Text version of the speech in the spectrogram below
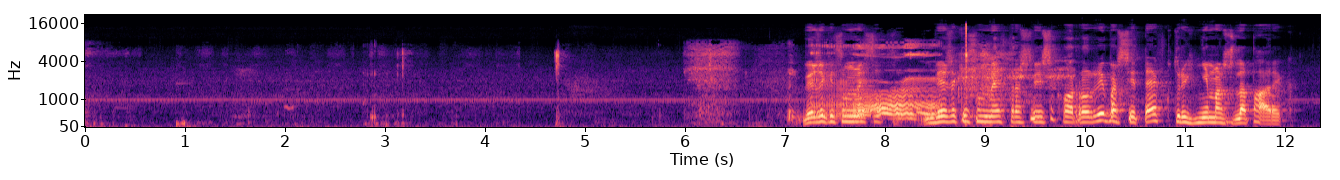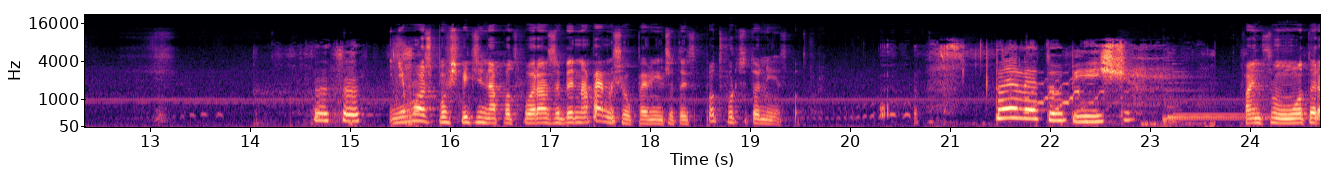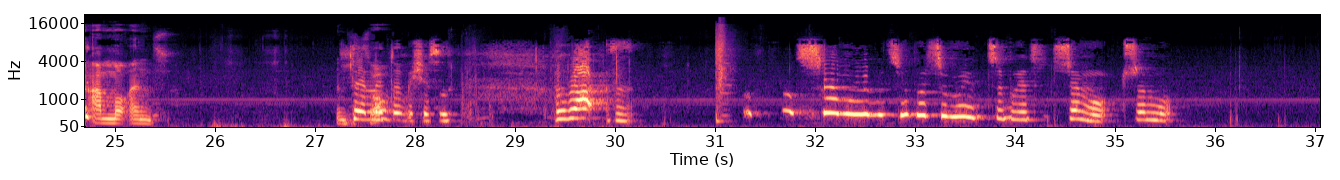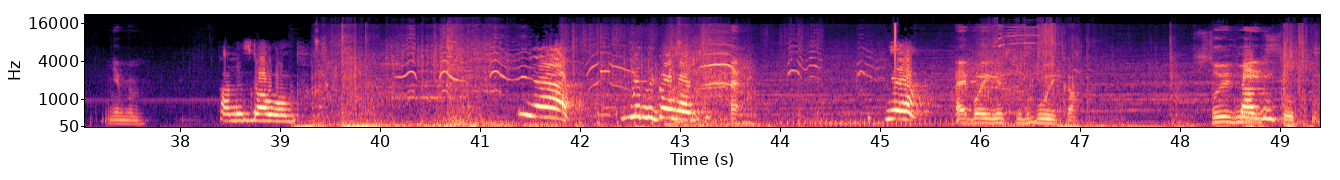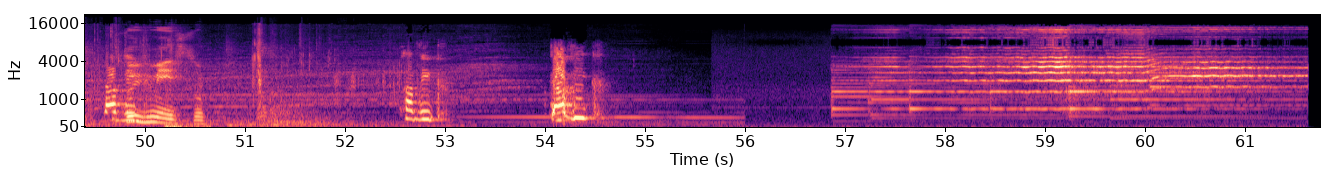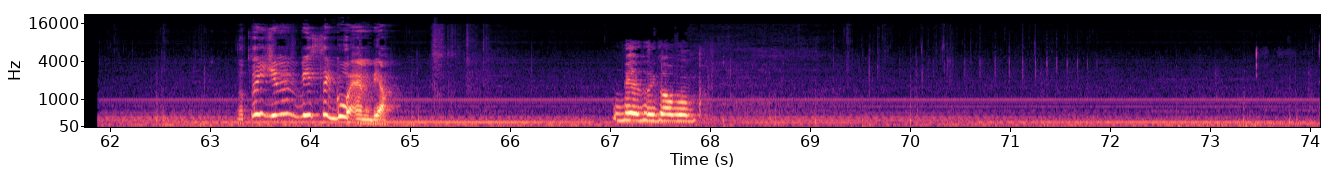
Wiesz jakie są, najs- wiesz jakie są najstraszniejsze horrory? Właśnie te, w których nie masz latarek. Mhm. I nie możesz poświecić na potwora, żeby na pewno się upewnić, czy to jest potwór, czy to nie jest potwór. Teletubiś. Find some water, ammo and... and co? Teletubiś jest... Dobra. Czemu czemu ja potrzebuję, czemu, czemu? Nie wiem. Tam jest gołąb. Nie! Jedny gołąb! Nie! Ej, bo ich jest tu dwójka. Stój w Dawid. miejscu. Stój Dawid, w miejscu. Kawik. Kawik. No to idziemy w miejsce gołębia. Biedny gołąb.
